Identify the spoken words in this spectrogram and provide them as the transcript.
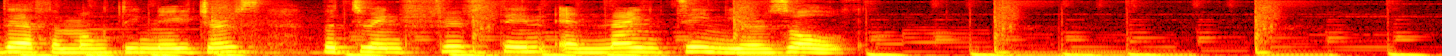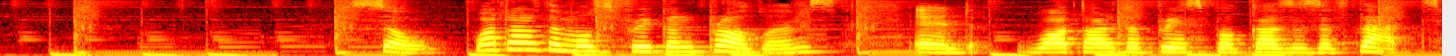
death among teenagers between 15 and 19 years old. So, what are the most frequent problems and what are the principal causes of that?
